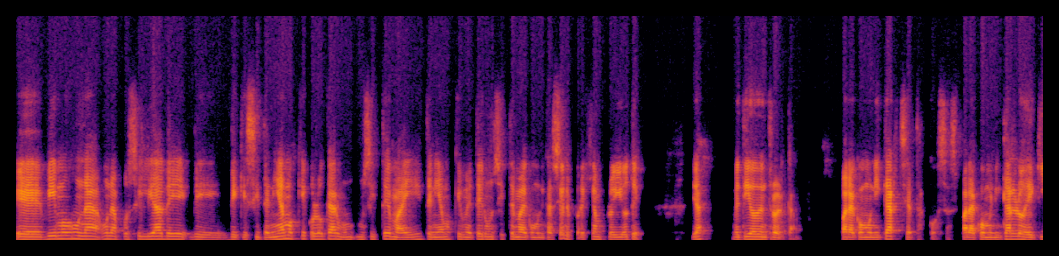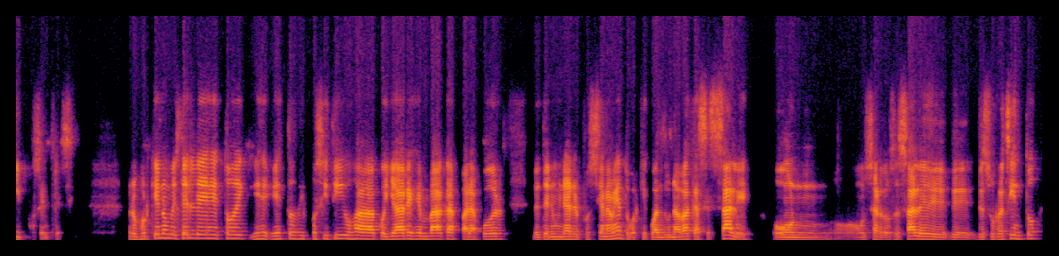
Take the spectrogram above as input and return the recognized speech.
eh, vimos una, una posibilidad de, de, que si teníamos que colocar un, sistema ahí, teníamos que meter un sistema de comunicaciones, por ejemplo IoT, ¿ya? metido dentro del campo, para comunicar ciertas cosas, para comunicar los equipos entre sí. Pero ¿por qué no meterle estos, eh, estos dispositivos a collares en vacas para poder determinar el posicionamiento? Porque cuando una vaca se sale o un, o un cerdo se sale de, de, su recinto,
